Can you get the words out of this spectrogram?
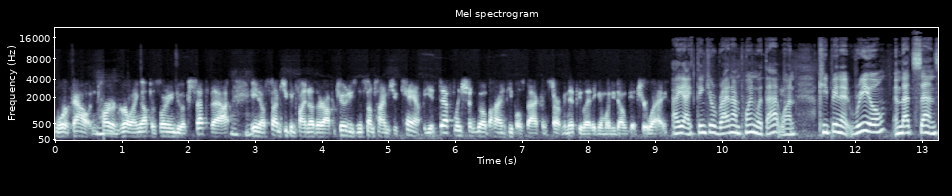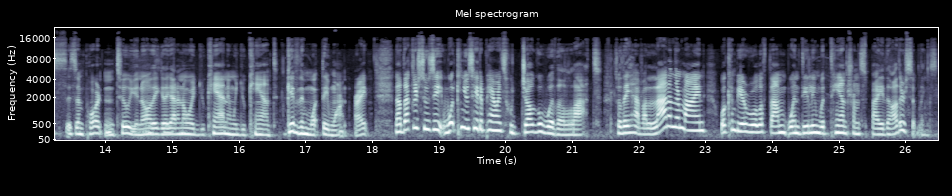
work out, and part of mm-hmm. growing up is learning to accept that. Mm-hmm. You know, sometimes you can find other opportunities, and sometimes you can't. But you definitely shouldn't go behind people's back and start manipulating them when you don't get your way. I, I think you're right on point with that one. Keeping it real in that sense is important too. You know, they, they got to mm-hmm. know what you can and what you can't. Give them what they want, right? Now, Dr. Susie, what can you say to parents who juggle with a lot? So they have a lot on their mind. What can be a rule of thumb when dealing with tantrums by the other siblings?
